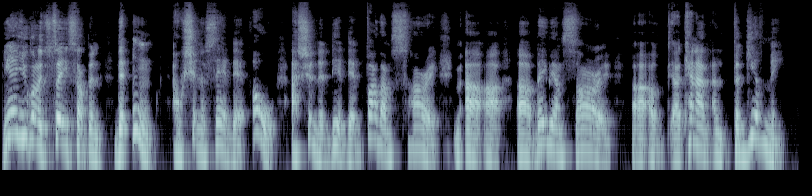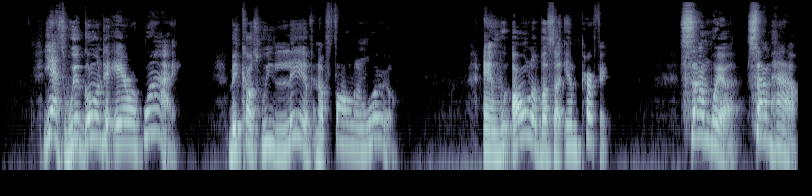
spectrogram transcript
Yeah, you're going to say something that, mm, I shouldn't have said that. Oh, I shouldn't have did that. Father, I'm sorry. Uh, uh, uh, baby, I'm sorry. Uh, uh, uh can I forgive me? Yes, we're going to error. Why? Because we live in a fallen world, and we, all of us are imperfect. Somewhere, somehow,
